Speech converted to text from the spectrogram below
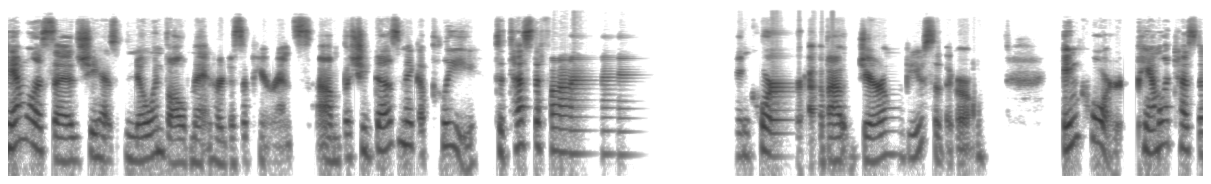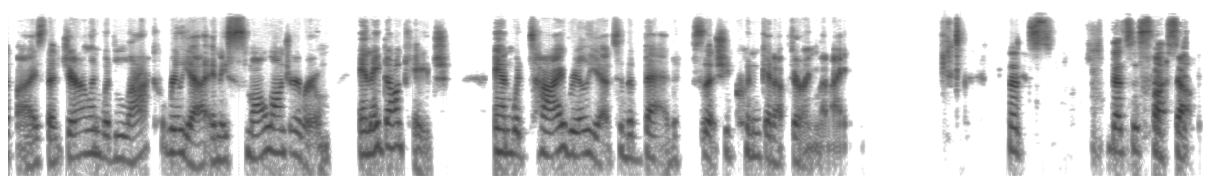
Pamela says she has no involvement in her disappearance, um, but she does make a plea to testify in court about Geraldine abuse of the girl. In court, Pamela testifies that Geraldine would lock Rilya in a small laundry room in a dog cage and would tie Rilya to the bed so that she couldn't get up during the night. That's that's Fucked up.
